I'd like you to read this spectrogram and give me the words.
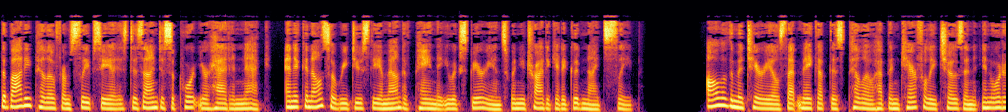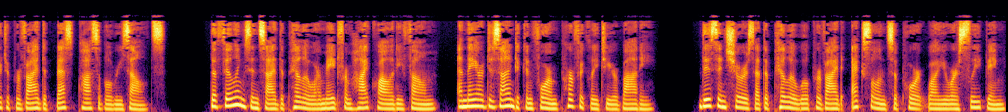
The body pillow from Sleepsia is designed to support your head and neck, and it can also reduce the amount of pain that you experience when you try to get a good night's sleep. All of the materials that make up this pillow have been carefully chosen in order to provide the best possible results. The fillings inside the pillow are made from high quality foam, and they are designed to conform perfectly to your body. This ensures that the pillow will provide excellent support while you are sleeping,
